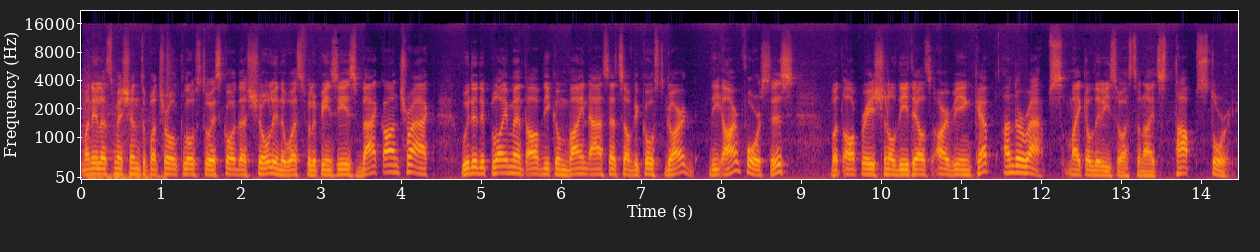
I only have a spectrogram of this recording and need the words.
Manila's mission to patrol close to Escoda Shoal in the West Philippine Sea is back on track with the deployment of the combined assets of the Coast Guard, the armed forces, but operational details are being kept under wraps. Michael Delizo has tonight's top story.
